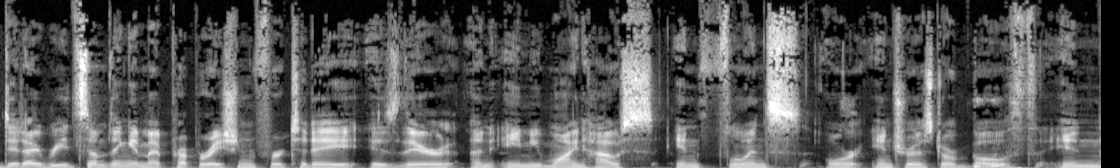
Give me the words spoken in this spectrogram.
Did I read something in my preparation for today? Is there an Amy Winehouse influence or interest or mm-hmm. both mm-hmm. in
